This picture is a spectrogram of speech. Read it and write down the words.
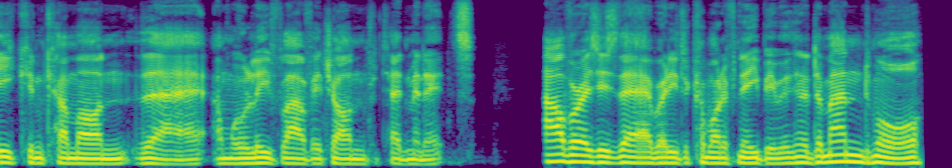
He can come on there and we'll leave Vlahovic on for 10 minutes. Alvarez is there ready to come on if need be. We're going to demand more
